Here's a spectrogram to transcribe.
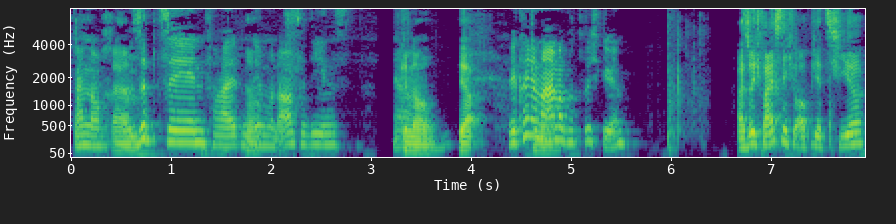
Dann noch äh, ähm, 17, Verhalten ja. im und Außerdienst. Ja. genau, ja. Wir können ja Genau. mal einmal kurz durchgehen. Also ich weiß nicht, ob jetzt hier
